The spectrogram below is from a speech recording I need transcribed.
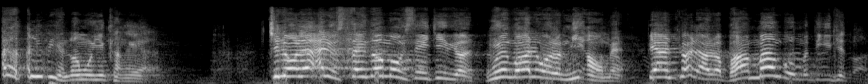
အဲ့ဒါအနိပိယလောင်းမရင်ခံခဲ့ရတာကျွန်တော်လည်းအဲ့လိုစိန်သုံးမုံစိန်ကြည့်ပြီးတော့ဝင်သွားလို့ကတော့မြင့်အောင်မဲ့ပြန်ထွက်လာတော့ဘာမှကိုမသိဖြစ်သွား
